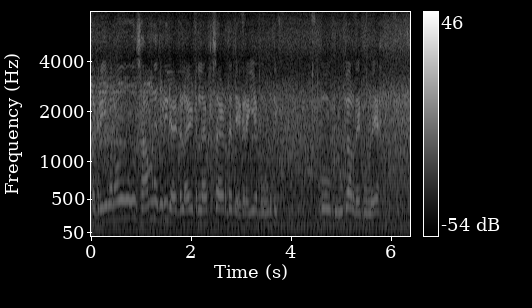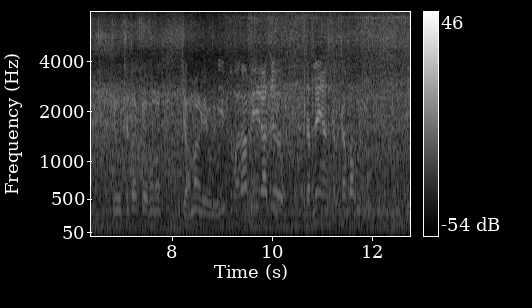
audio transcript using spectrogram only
ਤਕਰੀਬਨ ਉਹ ਸਾਹਮਣੇ ਜਿਹੜੀ ਰੈੱਡ ਲਾਈਟ ਲੈਫਟ ਸਾਈਡ ਤੇ ਦਿਖ ਰਹੀ ਹੈ ਬੋਰਡ ਦੀ, ਉਹ ਗੁਰੂ ਘਰ ਦੇ ਕੋਲੇ ਆ। ਤੇ ਉੱਥੇ ਤੱਕ ਹੁਣ ਜਾਵਾਂਗੇ ਹੌਲੀ ਹੌਲੀ। ਦੁਬਾਰਾ ਫੇਰ ਅੱਜ ਚੱਲੇ ਆ ਛਲਕਾ ਭਰਨ। ਤੇ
